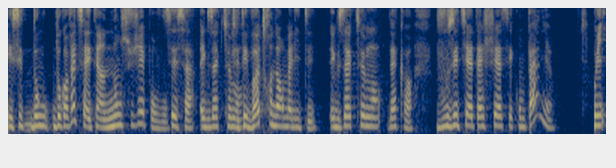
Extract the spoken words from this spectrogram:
Et c'est donc, donc en fait, ça a été un non-sujet pour vous. C'est ça, exactement. C'était votre normalité. Exactement. D'accord. Vous étiez attachée à ses compagnes? Oui.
